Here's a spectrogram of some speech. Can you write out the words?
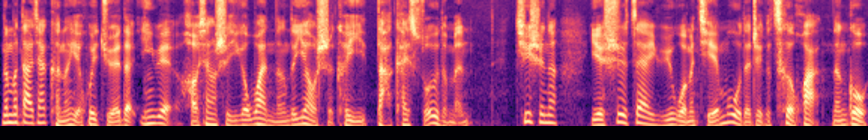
那么大家可能也会觉得音乐好像是一个万能的钥匙，可以打开所有的门。其实呢，也是在于我们节目的这个策划能够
